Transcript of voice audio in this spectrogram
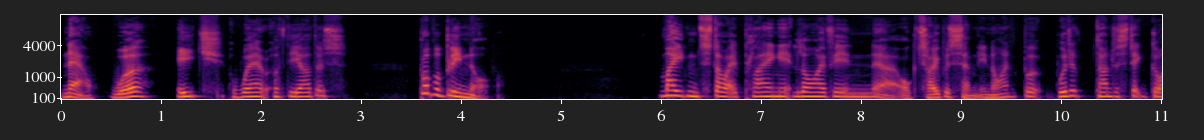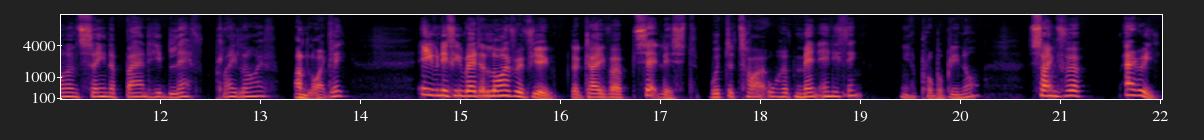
Now, were each aware of the others? Probably not. Maiden started playing it live in uh, October 79, but would have Thunderstick gone and seen a band he'd left play live? Unlikely. Even if he read a live review that gave a set list, would the title have meant anything? Yeah, probably not. Same for Harry.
